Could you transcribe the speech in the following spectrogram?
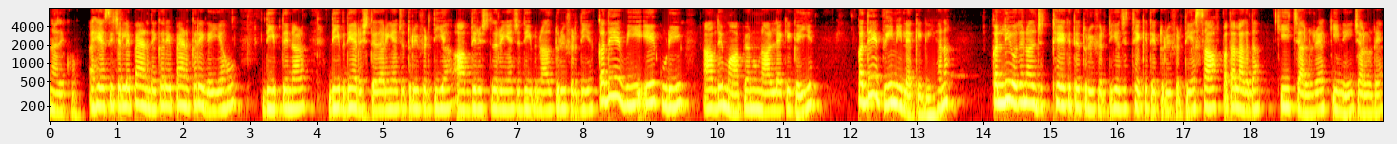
ਨਾ ਦੇਖੋ, ਇਹ ਅਸੀਂ ਚੱਲੇ ਭੈਣ ਦੇ ਘਰੇ, ਭੈਣ ਘਰੇ ਗਈ ਆ ਉਹ, ਦੀਪ ਦੇ ਨਾਲ। ਦੀਪ ਦੀਆਂ ਰਿਸ਼ਤੇਦਾਰੀਆਂ 'ਚ ਤੁਰੀ ਫਿਰਦੀ ਆ, ਆਪਦੀ ਰਿਸ਼ਤੇਦਾਰੀਆਂ 'ਚ ਦੀਪ ਨਾਲ ਤੁਰੀ ਫਿਰਦੀ ਆ। ਕਦੇ ਵੀ ਇਹ ਕੁੜੀ ਆਪਦੇ ਮਾਪਿਆਂ ਨੂੰ ਨਾਲ ਲੈ ਕੇ ਗਈ ਹੈ ਕਦੇ ਵੀ ਨਹੀਂ ਲੈ ਕੇ ਗਈ, ਹਨਾ? ਕੱਲੀ ਉਹਦੇ ਨਾਲ ਜਿੱਥੇ ਕਿਤੇ ਤੁਰੀ ਫਿਰਦੀ ਹੈ, ਜਿੱਥੇ ਕਿਤੇ ਤੁਰੀ ਫਿਰਦੀ ਹੈ, ਸਾਫ਼ ਪਤਾ ਲੱਗਦਾ ਕੀ ਚੱਲ ਰਿਹਾ, ਕੀ ਨਹੀਂ ਚੱਲ ਰਿਹਾ।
